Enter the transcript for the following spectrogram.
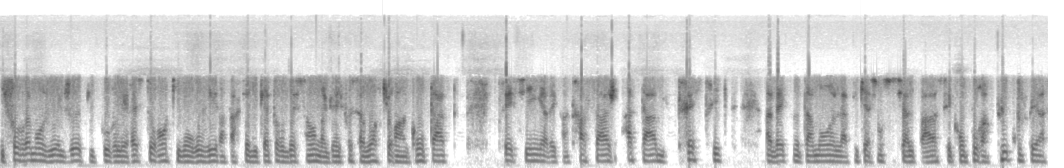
Il faut vraiment jouer le jeu et puis pour les restaurants qui vont rouvrir à partir du 14 décembre, eh bien, il faut savoir qu'il y aura un contact avec un traçage à table très strict avec notamment l'application Social Pass et qu'on pourra plus couper à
